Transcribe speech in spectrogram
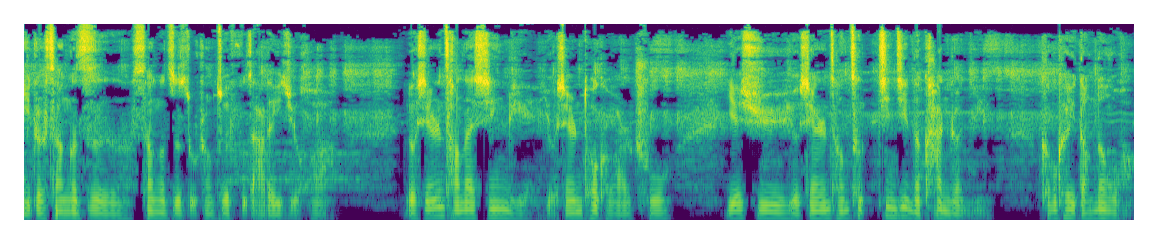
你这三个字，三个字组成最复杂的一句话。有些人藏在心里，有些人脱口而出。也许有些人曾曾静静地看着你，可不可以等等我？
